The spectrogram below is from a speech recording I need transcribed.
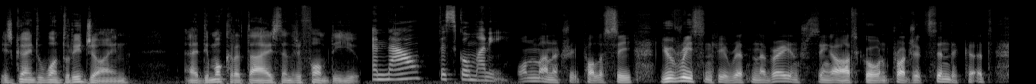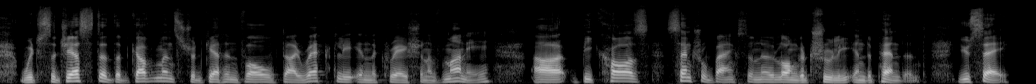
is going to want to rejoin a democratized and reformed EU. And now, fiscal money. On monetary policy, you've recently written a very interesting article on Project Syndicate, which suggested that governments should get involved directly in the creation of money uh, because central banks are no longer truly independent. You say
